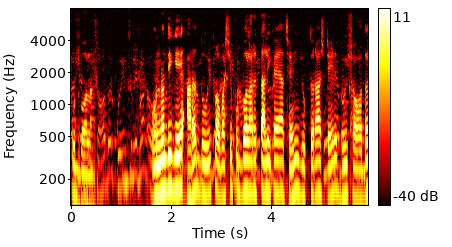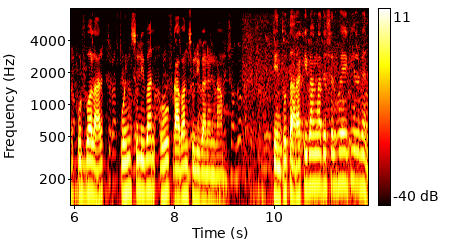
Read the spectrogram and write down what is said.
ফুটবলার। অন্যদিকে আরও দুই প্রবাসী ফুটবলারের তালিকায় আছেন যুক্তরাষ্ট্রের দুই সহদর ফুটবলার কুইন সুলিবান ও কাবান সুলিবানের নাম। কিন্তু তারা কি বাংলাদেশের হয়ে খেলবেন?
